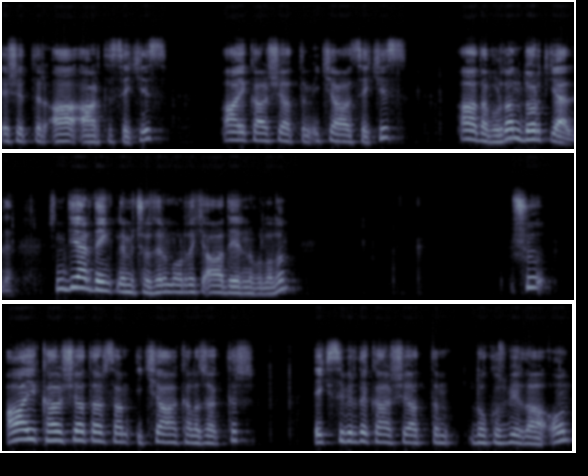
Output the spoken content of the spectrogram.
eşittir A artı 8. A'yı karşıya attım 2A 8. A da buradan 4 geldi. Şimdi diğer denklemi çözelim. Oradaki A değerini bulalım. Şu A'yı karşıya atarsam 2A kalacaktır. Eksi 1 de karşıya attım. 9 bir daha 10.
